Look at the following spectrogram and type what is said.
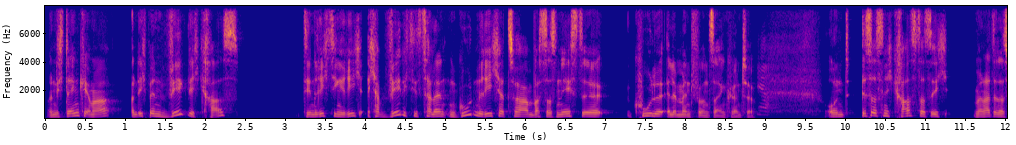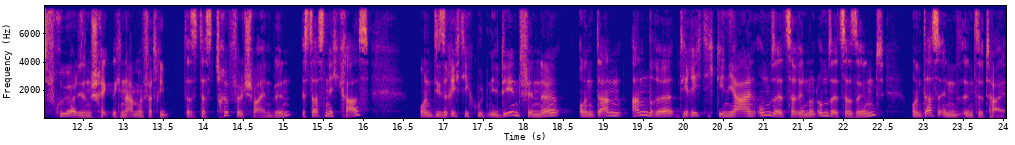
Und ich denke immer, und ich bin wirklich krass, den richtigen Riecher, ich habe wirklich dieses Talent, einen guten Riecher zu haben, was das nächste coole Element für uns sein könnte. Ja. Und ist das nicht krass, dass ich, man hatte das früher, diesen schrecklichen Namen im Vertrieb, dass ich das Trüffelschwein bin? Ist das nicht krass? Und diese richtig guten Ideen finde und dann andere, die richtig genialen Umsetzerinnen und Umsetzer sind und das in, ins Detail.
